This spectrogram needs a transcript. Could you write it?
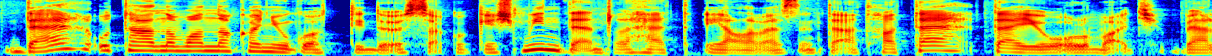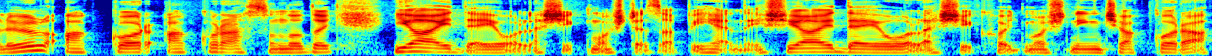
de utána vannak a nyugodt időszakok, és mindent lehet élvezni. Tehát ha te, te jól vagy belül, akkor, akkor azt mondod, hogy jaj, de jól esik most ez a pihenés, jaj, de jól esik, hogy most nincs akkora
